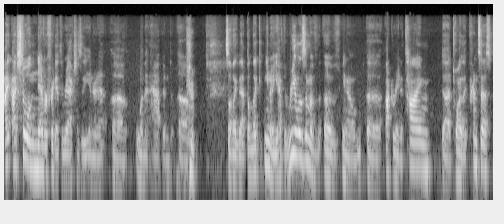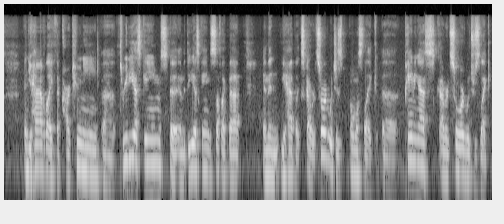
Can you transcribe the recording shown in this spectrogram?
I, I still will never forget the reactions of the internet uh, when that happened, um, stuff like that. But like you know, you have the realism of of you know uh, Ocarina of Time, uh, Twilight Princess, and you have like the cartoony uh, 3DS games uh, and the DS games, stuff like that. And then you had like Skyward Sword, which is almost like uh, painting us Skyward Sword, which was like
